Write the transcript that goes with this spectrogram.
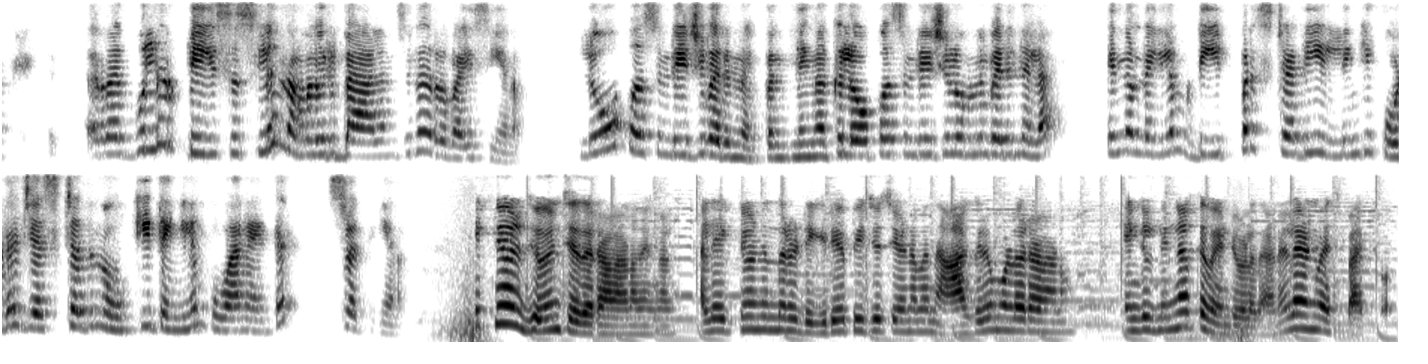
റെഗുലർ ബേസിസിൽ നമ്മൾ ഒരു ബാലൻസിൽ റിവൈസ് ചെയ്യണം. ലോ പെർസെന്റേജ് വരുന്ന ഇപ്പൊ നിങ്ങൾക്ക് ലോ പെർസെന്റേജിലൊന്നും വരുന്നില്ല. എന്നുണ്ടെങ്കിലും ഡീപ്പർ സ്റ്റഡി ഇല്ലെങ്കിൽ കൂടെ ജസ്റ്റ് അത് നോക്കിയിട്ടെങ്കിലും പോകാനായിട്ട് ശ്രദ്ധിക്കണം. ഇഗ്നോയിൽ ജോയിൻ ചെയ്ത ഒരാളാണോ നിങ്ങൾ? അല്ലെങ്കിൽ ഇഗ്നോയിൽ നിന്നൊരു ഡിഗ്രിയോ പി ജി ചെയ്യണമെന്ന് ആഗ്രഹമുള്ള ഒരാളാണോ എങ്കിൽ നിങ്ങൾക്ക് വേണ്ടിയുള്ളതാണ് ലേൺ വൈസ് പ്ലാറ്റ്ഫോം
